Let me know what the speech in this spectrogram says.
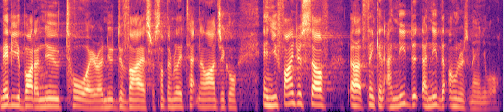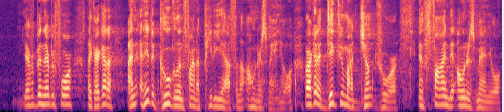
maybe you bought a new toy or a new device or something really technological, and you find yourself uh, thinking, I need, to, I need the owner's manual. You ever been there before? Like I gotta, I, need to Google and find a PDF in the owner's manual, or I gotta dig through my junk drawer and find the owner's manual.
